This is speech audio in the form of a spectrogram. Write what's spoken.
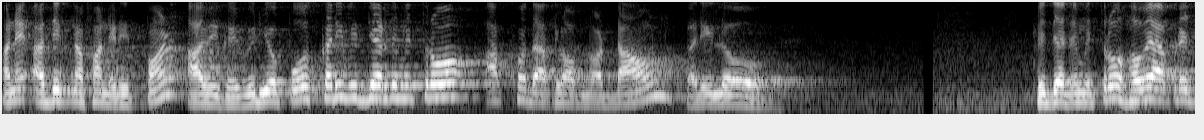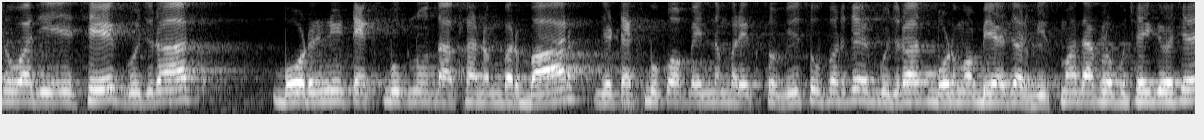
અને અધિક નફાની રીત પણ આવી ગઈ. વીડિયો પોસ્ટ કરી વિદ્યાર્થી મિત્રો, આખો દાખલો આપ નોટ ડાઉન કરી લો. વિદ્યાર્થી મિત્રો, હવે આપણે જોવા જઈએ છીએ ગુજરાત બોર્ડની ટેક્સ્ટબુકનો દાખલા નંબર બાર. જે ટેક્સ્ટબુક ઓફ પેજ નંબર એકસો વીસ ઉપર છે. ગુજરાત બોર્ડમાં બે હજાર વીસમાં દાખલો પૂછાઈ ગયો છે.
